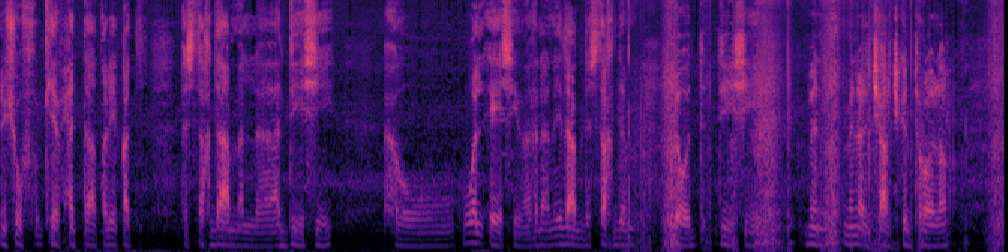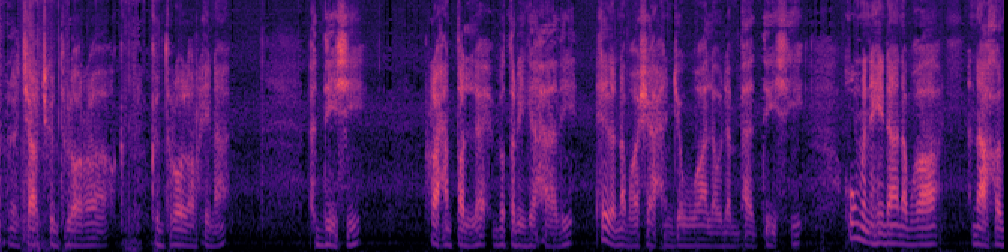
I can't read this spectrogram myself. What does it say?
نشوف كيف حتى طريقة استخدام الدي سي وال AC مثلا. إذا بنستخدم load DC من من ال charge controller من ال charge controller controller هنا. ال DC راح نطلع بالطريقة هذه. إذا نبغى شاحن جوال أو لمبات DC ومن هنا نبغى ناخذ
